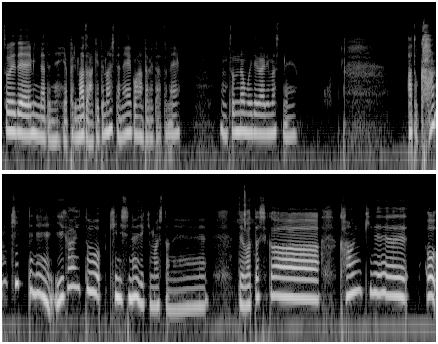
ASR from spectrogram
それでみんなでねやっぱり窓開けてましたねご飯食べた後ね、うん、そんな思い出がありますね。あと換気ってね意外と気にしないできましたね。で私が換気でを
